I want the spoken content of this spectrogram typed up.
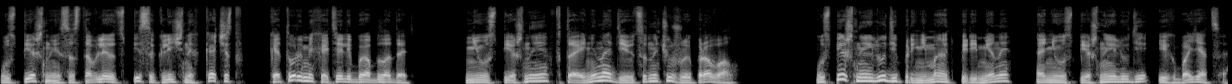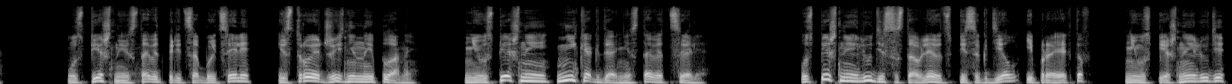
Успешные составляют список личных качеств, которыми хотели бы обладать. Неуспешные втайне надеются на чужой провал. Успешные люди принимают перемены, а неуспешные люди их боятся. Успешные ставят перед собой цели и строят жизненные планы. Неуспешные никогда не ставят цели. Успешные люди составляют список дел и проектов, неуспешные люди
